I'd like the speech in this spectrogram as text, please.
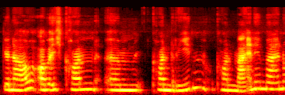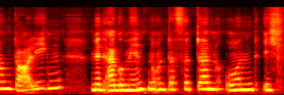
genau, aber ich kann, ähm, kann reden, kann meine Meinung darlegen, mit Argumenten unterfüttern und ich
